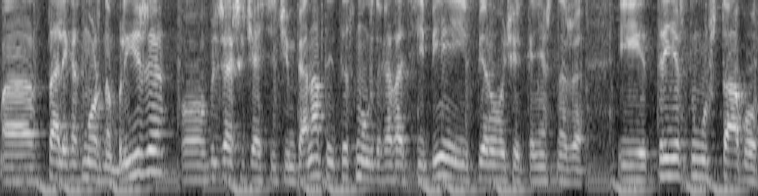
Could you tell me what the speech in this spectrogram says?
э, стали как можно ближе в ближайшей части чемпионата, и ты смог доказать себе и в первую очередь, конечно же, и тренерскому штабу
